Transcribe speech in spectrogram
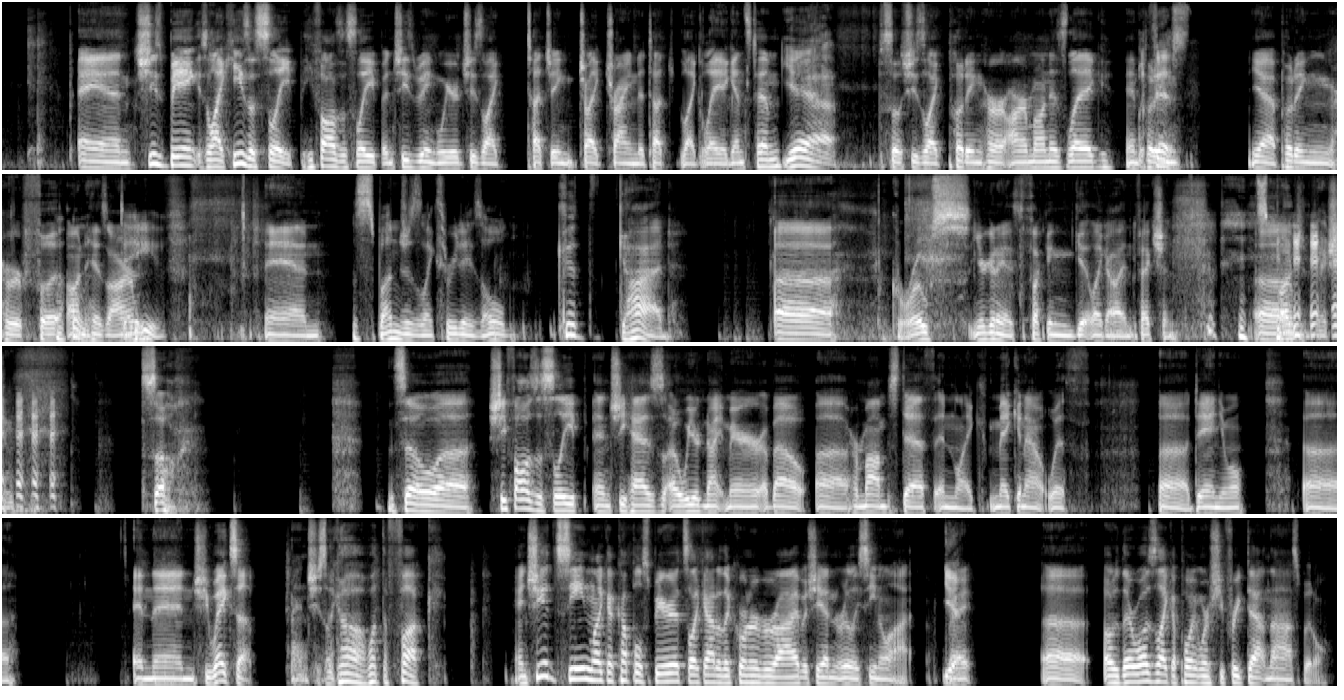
and she's being like he's asleep. He falls asleep, and she's being weird. She's like touching, like trying to touch, like lay against him. Yeah. So she's like putting her arm on his leg and putting, this. yeah, putting her foot on Oh, his arm. Dave. And The sponge is like three days old. good God, uh, gross. You're gonna fucking get like an infection. Sponge Um, infection. So so uh she falls asleep and she has a weird nightmare about uh her mom's death and like making out with uh Daniel. Uh and then she wakes up and she's like, "Oh, what the fuck?" And she had seen like a couple spirits like out of the corner of her eye, but she hadn't really seen a lot. Yeah. Right? Uh oh, there was like a point where she freaked out in the hospital.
